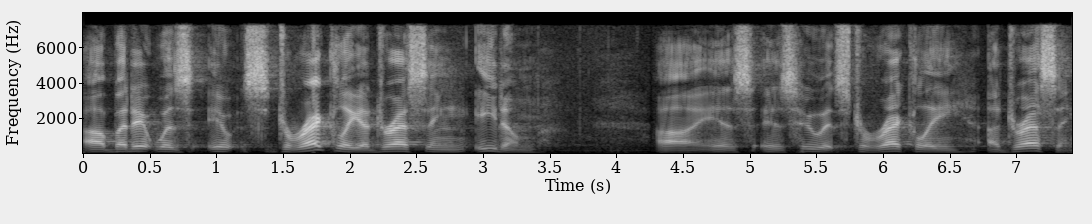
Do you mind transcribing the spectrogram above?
uh, but it was it was directly addressing Edom. Uh, is is who it's directly addressing,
